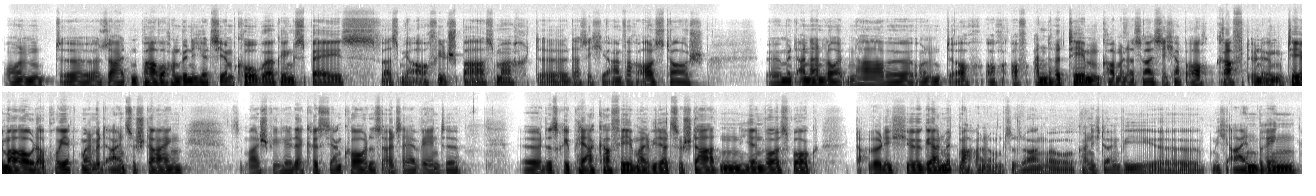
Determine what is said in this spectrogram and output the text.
Und äh, seit ein paar Wochen bin ich jetzt hier im Coworking Space, was mir auch viel Spaß macht, äh, dass ich hier einfach Austausch äh, mit anderen Leuten habe und auch, auch auf andere Themen komme. Das heißt, ich habe auch Kraft, in irgendein Thema oder Projekt mal mit einzusteigen. Zum Beispiel hier der Christian Cordes, als er erwähnte, äh, das Repair Café mal wieder zu starten hier in Wolfsburg. Da würde ich äh, gern mitmachen, um zu sagen, oh, kann ich da irgendwie mich einbringen,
